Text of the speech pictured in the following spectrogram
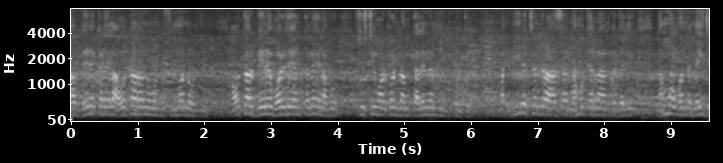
ನಾವು ಬೇರೆ ಕಡೆ ಎಲ್ಲ ಅವತಾರ ಅನ್ನೋ ಒಂದು ಸಿನಿಮಾ ನೋಡ್ತೀವಿ. ಅವತಾರ ಬೇರೆ ವರ್ಲ್ಡೇ ಅಂತಲೇ ನಾವು ಸೃಷ್ಟಿ ಮಾಡ್ಕೊಂಡು ನಮ್ಮ ತಲೆನಲ್ಲಿ ಇಟ್ಕೊತೀವಿ. ಬಟ್ ವೀರಚಂದ್ರಹಾಸ ನಮ್ಮ ಕರ್ನಾಟಕದಲ್ಲಿ ನಮ್ಮ ಒಂದು ನೈಜ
